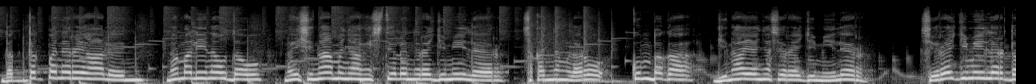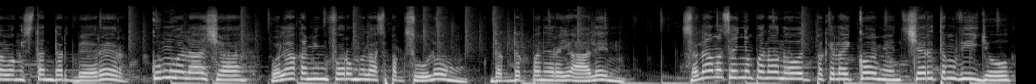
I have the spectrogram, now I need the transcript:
Dagdag pa ni Ray Allen na malinaw daw na isinama niya ang estilo ni Reggie Miller sa kanyang laro. Kumbaga, ginaya niya si Reggie Miller. Si Reggie Miller daw ang standard bearer. Kung wala siya, wala kaming formula sa pagsulong. Dagdag pa ni Ray Allen. Salamat sa inyong panonood, like, comment, share itong video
